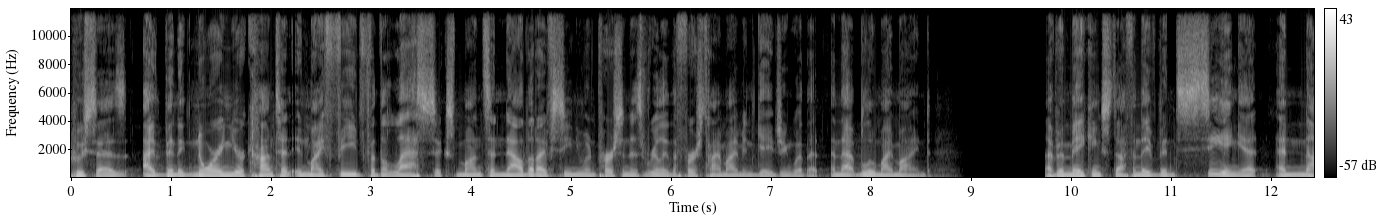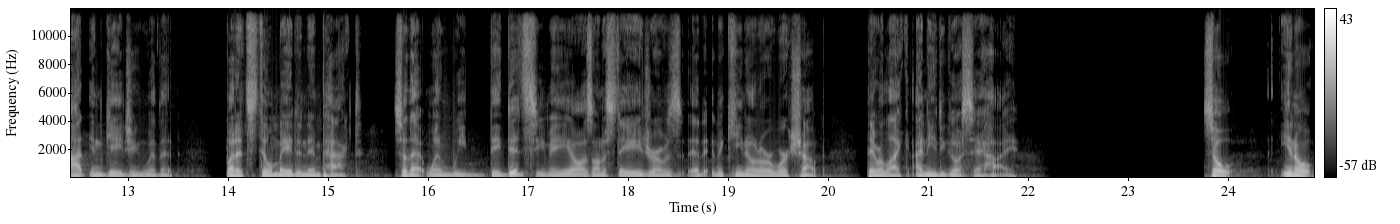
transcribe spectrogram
who says, I've been ignoring your content in my feed for the last six months, and now that I've seen you in person is really the first time I'm engaging with it. And that blew my mind. I've been making stuff and they've been seeing it and not engaging with it, but it still made an impact. So that when we they did see me, I was on a stage or I was at, in a keynote or a workshop, they were like, I need to go say hi. So, you know,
